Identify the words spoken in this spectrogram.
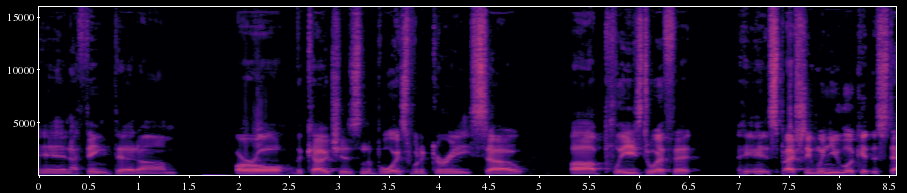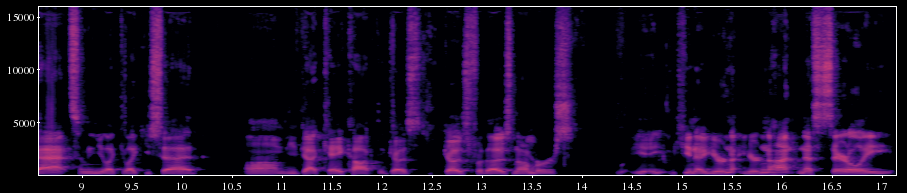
and I think that um, Earl, the coaches, and the boys would agree. So uh, pleased with it especially when you look at the stats. I mean, you like like you said, um, you've got Cacok that goes goes for those numbers. You, you, know, you're not you're not necessarily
